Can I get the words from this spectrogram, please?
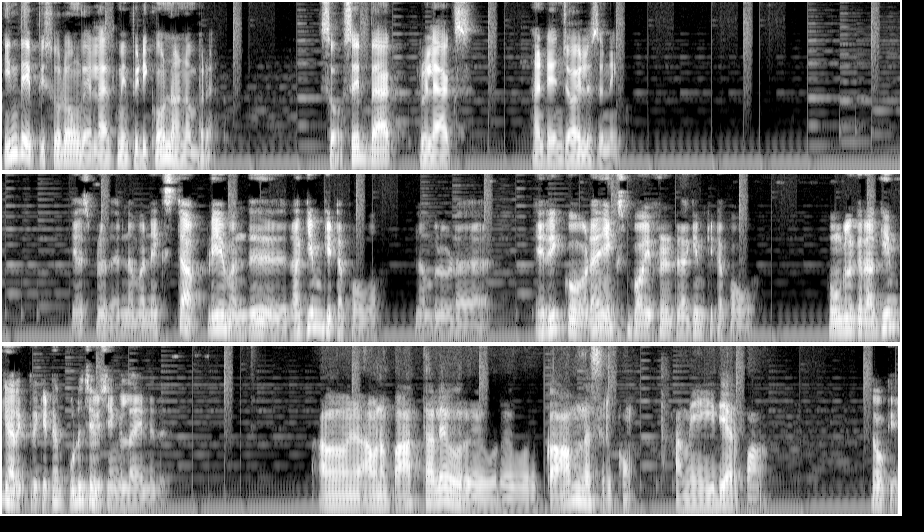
இந்த எபிசோடும் உங்கள் எல்லாருக்குமே பிடிக்கும்னு நான் நம்புகிறேன் so sit back relax and enjoy listening yes brother நம்ம நெக்ஸ்ட் அப்படியே வந்து ரஹீம் கிட்ட போவோம். நம்மளோட எரிக்கோட. எக்ஸ் பாய் ஃப்ரெண்ட் ரஹீம் கிட்ட போவோம். உங்களுக்கு ரஹீம் கேரக்டர் கிட்ட பிடிச்ச விஷயங்கள்லாம் என்னது? அவன் அவனை பார்த்தாலே ஒரு ஒரு ஒரு காம்னஸ் இருக்கும். அமைதியா இருப்பான். ஓகே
